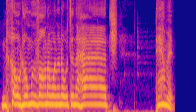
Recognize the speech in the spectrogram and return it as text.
No, don't move on. I want to know what's in the hatch. Damn it.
